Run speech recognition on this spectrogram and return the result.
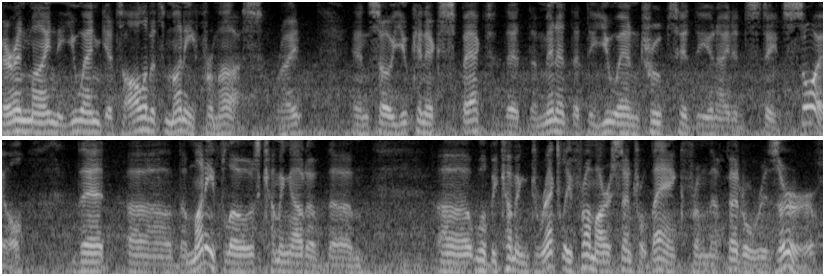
bear in mind the UN gets all of its money from us, right? And so you can expect that the minute that the UN troops hit the United States soil, that uh, the money flows coming out of the uh, will be coming directly from our central bank, from the Federal Reserve,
